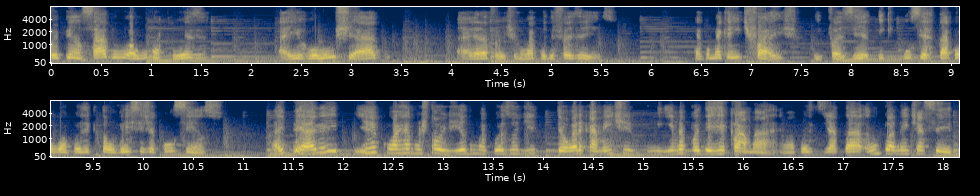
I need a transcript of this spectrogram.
foi pensado alguma coisa, aí rolou o chiado, aí a galera falou, a gente não vai poder fazer isso. Aí como é que a gente faz? Tem que fazer, tem que consertar com alguma coisa que talvez seja consenso. Aí pega e, e recorre à nostalgia de uma coisa onde, teoricamente, ninguém vai poder reclamar. É uma coisa que já está amplamente aceita.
